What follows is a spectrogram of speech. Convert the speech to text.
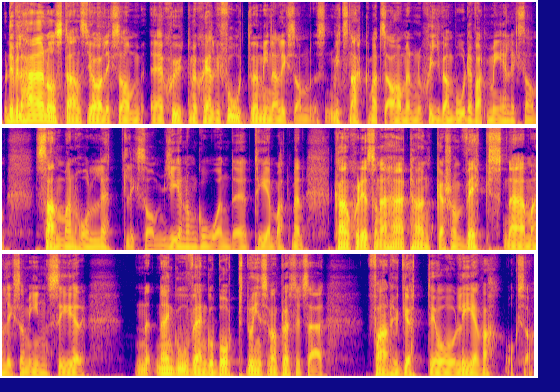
Och det är väl här någonstans jag liksom eh, skjuter mig själv i foten med mina liksom, mitt snack om att så, ja, men skivan borde varit mer liksom sammanhållet, liksom genomgående temat. Men kanske det är sådana här tankar som väcks när man liksom inser, när en god vän går bort, då inser man plötsligt så här, fan hur gött det är att leva också.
